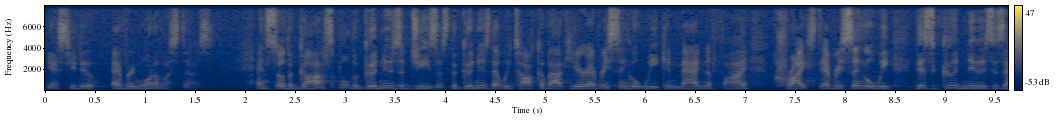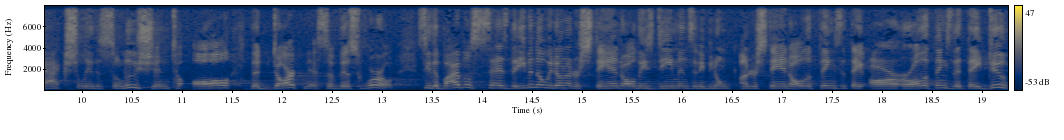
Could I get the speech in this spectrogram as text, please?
Yes, you do. Every one of us does. And so, the gospel, the good news of Jesus, the good news that we talk about here every single week and magnify Christ every single week, this good news is actually the solution to all the darkness of this world. See, the Bible says that even though we don't understand all these demons and if you don't understand all the things that they are or all the things that they do,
